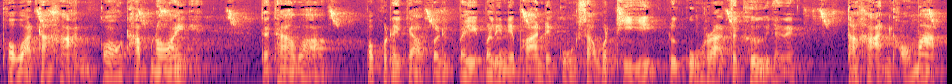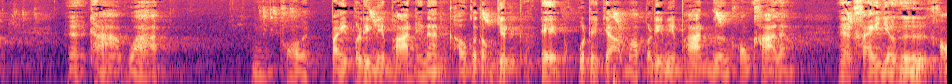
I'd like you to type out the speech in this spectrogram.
เพราะว่าทหารกองทัพน้อย แต่ถ้าว่าพระพุทธเจ้าไปปรินิพานที่กรุงสาวัตถี หรือกรุงราชคฤห์อย่างนี้ทหารเขามากถ้าหากว่า พอไปปรินิพานที่นั่นเขาก็ต้องยึดเด็พระพุทธเจ้ามาปรินิพานเมืองของข้าแล้วใครอย่าหือเข้า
